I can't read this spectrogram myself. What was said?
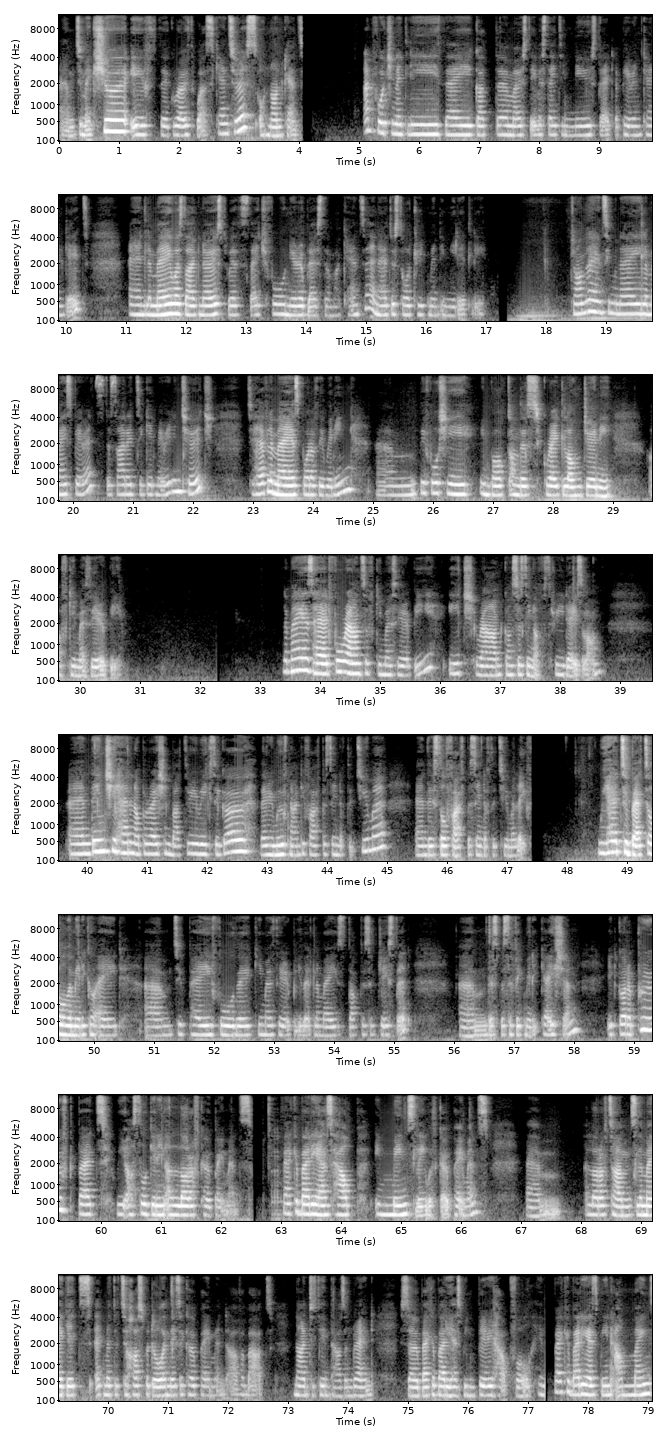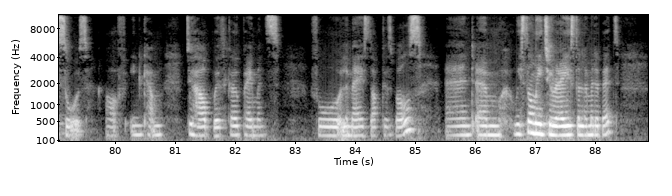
um, to make sure if the growth was cancerous or non-cancerous. Unfortunately, they got the most devastating news that a parent can get and LeMay was diagnosed with stage 4 neuroblastoma cancer and had to start treatment immediately. Chandra and Simone, LeMay's parents, decided to get married in church to have LeMay as part of their wedding um, before she embarked on this great long journey of chemotherapy. LeMay has had four rounds of chemotherapy, each round consisting of three days long. And then she had an operation about three weeks ago. They removed 95% of the tumor and there's still 5% of the tumor left. We had to battle the medical aid um, to pay for the chemotherapy that LeMay's doctor suggested, um, the specific medication. It got approved, but we are still getting a lot of co-payments. BackaBuddy has helped immensely with co-payments. Um, a lot of times LeMay gets admitted to hospital and there's a co-payment of about 9 to 10,000 Rand. So BackaBuddy has been very helpful. BackaBuddy has been our main source of income to help with co-payments for LeMay's doctor's bills. And um, we still need to raise the limit a bit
